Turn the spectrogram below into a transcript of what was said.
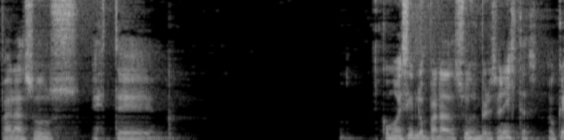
para sus, este, ¿cómo decirlo? Para sus inversionistas, ¿ok?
